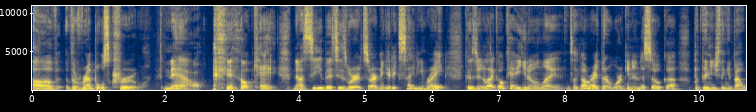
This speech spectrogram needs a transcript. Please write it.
of the Rebels crew now. okay, now see, this is where it's starting to get exciting, right? Because you're like, okay, you know, like it's like, all right, they're working in Ahsoka, but then you're thinking about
